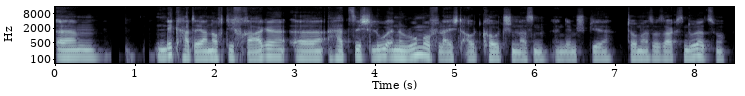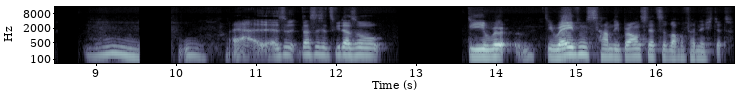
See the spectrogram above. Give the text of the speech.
ähm, Nick hatte ja noch die Frage, äh, hat sich Lou Anarumo vielleicht outcoachen lassen in dem Spiel? Thomas, was sagst du dazu? Ja, also das ist jetzt wieder so. Die, die Ravens haben die Browns letzte Woche vernichtet.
